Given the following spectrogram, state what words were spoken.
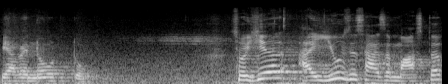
we have a node 2. So here I use this as a master,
